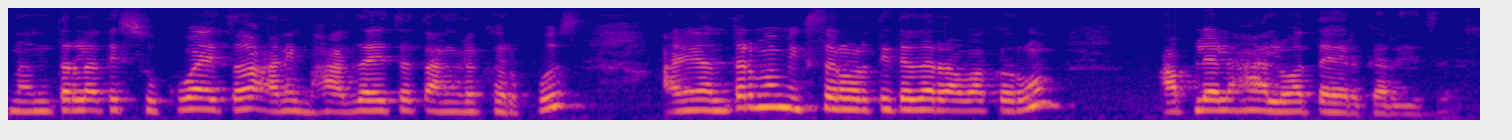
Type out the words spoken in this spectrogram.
नंतरला ते सुकवायचं आणि भाजायचं चांगलं खरपूस. आणि नंतर मग मिक्सरवरती त्याचा रवा करून आपल्याला हलवा तयार करायचा. आहे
